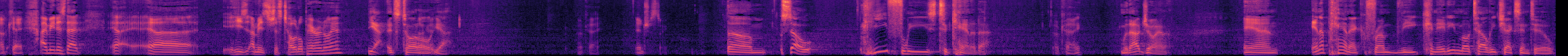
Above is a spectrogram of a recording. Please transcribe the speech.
Okay. I mean, is that? Uh, uh, he's. I mean, it's just total paranoia. Yeah, it's total. Okay. Yeah. Okay. Interesting. Um. So he flees to Canada Okay. without Joanna. And in a panic from the Canadian motel he checks into,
